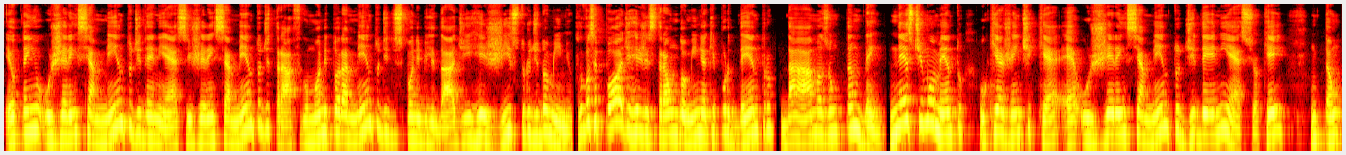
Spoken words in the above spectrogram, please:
Eu tenho o gerenciamento de DNS, gerenciamento de tráfego, monitoramento de disponibilidade e registro de domínio. Então você pode registrar um domínio aqui por dentro da Amazon também. Neste momento, o que a gente quer é o gerenciamento de DNS, ok? Então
